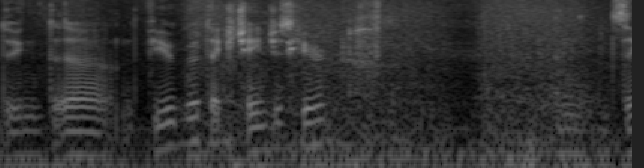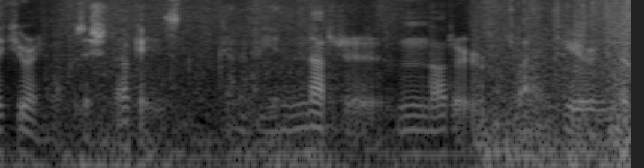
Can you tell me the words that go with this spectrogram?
doing the few good exchanges here and securing my position okay gonna be another another plan here in the,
